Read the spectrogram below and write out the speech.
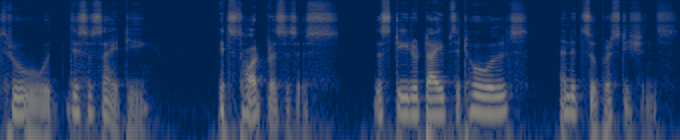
through the society its thought processes the stereotypes it holds and its superstitions.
